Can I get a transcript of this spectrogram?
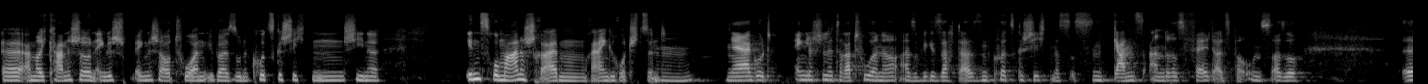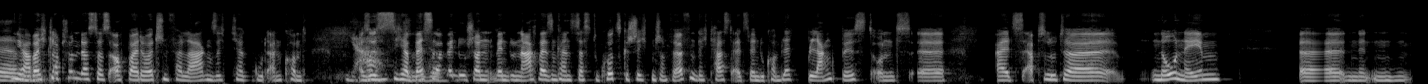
äh, amerikanische und Englisch, englische Autoren über so eine Kurzgeschichtenschiene ins Romaneschreiben reingerutscht sind. Mhm. Ja, gut, englische Literatur, ne? Also wie gesagt, da sind Kurzgeschichten, das ist ein ganz anderes Feld als bei uns. Also ähm, ja, aber ich glaube schon, dass das auch bei deutschen Verlagen sicher gut ankommt. Ja, also es ist sicher so besser, wenn du schon, wenn du nachweisen kannst, dass du Kurzgeschichten schon veröffentlicht hast, als wenn du komplett blank bist und äh, als absoluter No-Name äh, ein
